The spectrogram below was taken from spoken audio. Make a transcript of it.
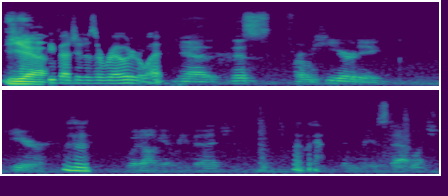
Yeah. re-veg it as a road or what? Yeah, this from here to here Mhm. would all get re-vegged Okay. and reestablished.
